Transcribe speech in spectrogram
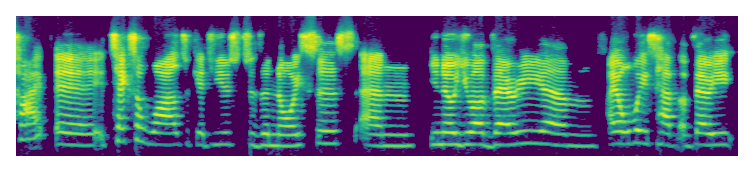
type, uh, it takes a while to get used to the noises, and you know, you are very. Um, I always have a very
